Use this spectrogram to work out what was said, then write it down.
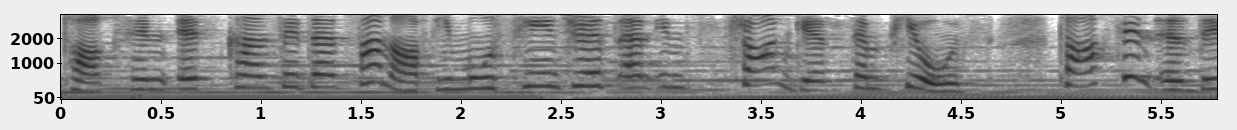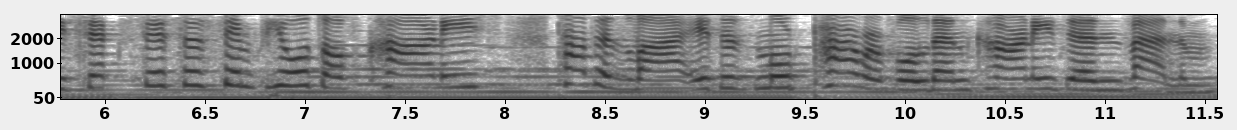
Toxin is considered one of the most dangerous and strongest symbiotes. Toxin is the successor symbiote of Carnage. That is why it is more powerful than Carnage and Venom.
